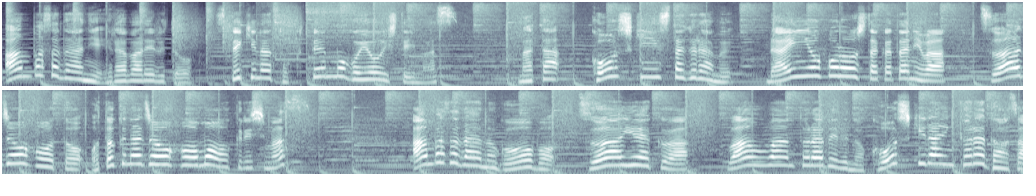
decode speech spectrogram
アンバサダーに選ばれると素敵な特典もご用意していますまた公式インスタグラム LINE をフォローした方にはツアー情報とお得な情報もお送りしますアンバサダーのご応募ツアー予約はワンワントラベルの公式 LINE からどうぞ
